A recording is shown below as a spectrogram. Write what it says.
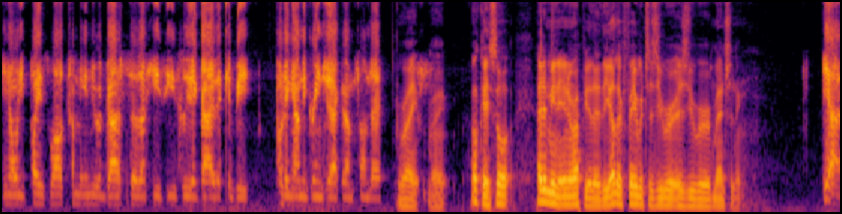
you know when he plays well coming into Augusta that he's easily a guy that could be putting on the green jacket on Sunday. Right, right. Okay, so I didn't mean to interrupt you there. The other favorites, as you were as you were mentioning. Yeah,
